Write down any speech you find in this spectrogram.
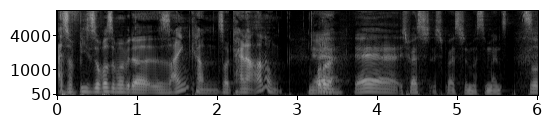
also wie sowas immer wieder sein kann. So, keine Ahnung. Ja, Oder- ja, ja, ich weiß, ich weiß schon, was du meinst. So,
